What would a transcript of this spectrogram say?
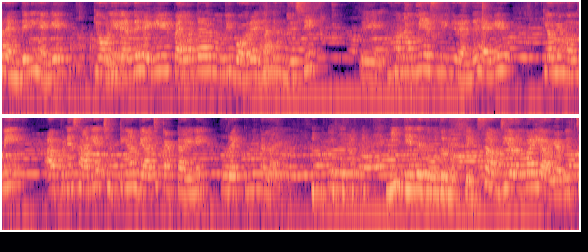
ਰਹਿੰਦੇ ਨਹੀਂ ਹੈਗੇ ਕਿਉਂ ਨਹੀਂ ਰਹਿੰਦੇ ਹੈਗੇ ਪਹਿਲਾਂ ਤਾਂ ਮੰਮੀ ਬਹੁਤ ਰਹਿ ਜਾਂਦੇ ਹੁੰਦੇ ਸੀ ਤੇ ਹੁਣ ਮੰਮੀ ਇਸ ਲਈ ਨਹੀਂ ਰਹਿੰਦੇ ਹੈਗੇ ਕਿਉਂਕਿ ਮੰਮੀ ਆਪਣੇ ਸਾਰੀਆਂ ਛੁੱਟੀਆਂ ਵਿਆਹ 'ਚ ਕੱਟ ਆਏ ਨੇ ਪੂਰਾ ਇੱਕ ਮਹੀਨਾ ਲਾਇਆ ਮਹੀਨੇ ਤੇ ਦੋ ਦਿਨ ਉੱਤੇ ਸਬਜ਼ੀ ਵਾਲਾ ਭਾਈ ਆ ਗਿਆ ਵਿੱਚ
